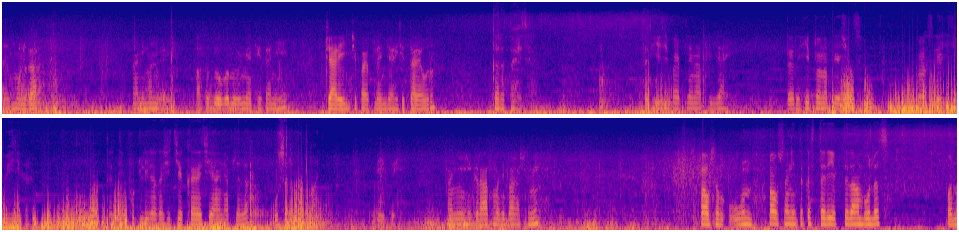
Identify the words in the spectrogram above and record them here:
तर मुलगा आणि मंडळी असं दोघं मिळून या ठिकाणी हे चार इंची पाईपलाईन जी आहे ती तळ्यावरून करत आहेत. तर ही जी पाईपलाईन आपली जी आहे तर हिथून आपली अशीच क्रॉस गेलेली विहिरीकडं तर ती फुटली का कशी चेक करायची आणि आपल्याला उसाला पण पाणी द्यायचं आहे आणि इकडं आतमध्ये बघा तुम्ही. पावसा ऊन पावसाने तर कसं तरी एक तर लांबवलंच. पण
